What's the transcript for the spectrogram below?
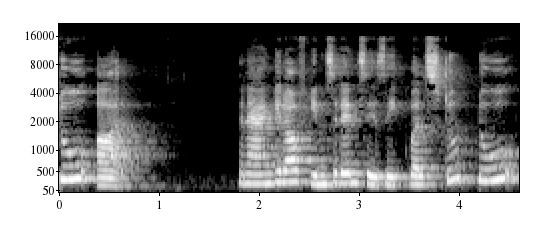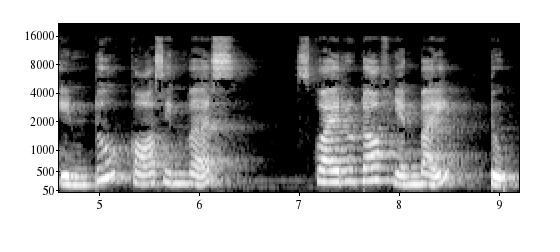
2r. Then angle of incidence is equals to 2 into cos inverse square root of n by 2.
